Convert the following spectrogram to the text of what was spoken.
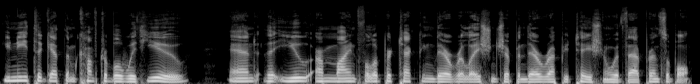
You need to get them comfortable with you and that you are mindful of protecting their relationship and their reputation with that principal.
